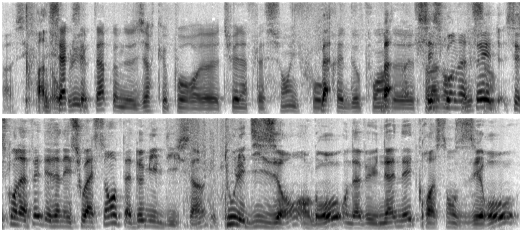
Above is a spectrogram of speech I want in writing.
Ah, c'est acceptable comme de dire que pour euh, tuer l'inflation, il faut Bah, créer deux points bah, de c'est ce qu'on a hein. C'est ce qu'on a fait des années 60 à 2010. hein. Tous les 10 ans, en gros, on avait une année de croissance zéro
